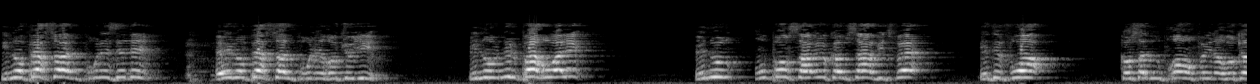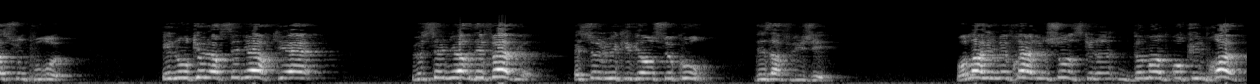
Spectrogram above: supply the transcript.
ils n'ont personne pour les aider et ils n'ont personne pour les recueillir. Ils n'ont nulle part où aller. Et nous, on pense à eux comme ça, vite fait. Et des fois, quand ça nous prend, on fait une invocation pour eux. Ils n'ont que leur Seigneur qui est le Seigneur des faibles et celui qui vient au secours des affligés. Wallahi, mes frères, une chose qui ne demande aucune preuve,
